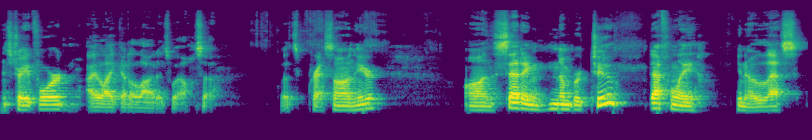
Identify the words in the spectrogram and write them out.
and straightforward, I like it a lot as well. So let's press on here. On setting number two, definitely, you know, less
